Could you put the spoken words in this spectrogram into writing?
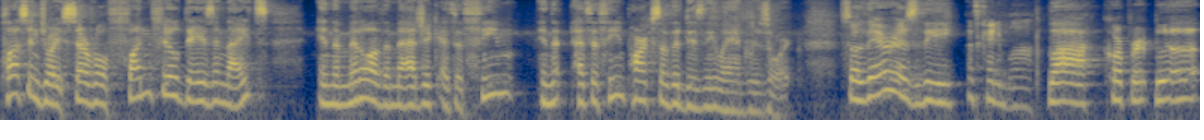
Plus enjoy several fun-filled days and nights in the middle of the magic at the theme the, at the theme parks of the Disneyland Resort. So there is the That's kind of blah. blah corporate blah.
